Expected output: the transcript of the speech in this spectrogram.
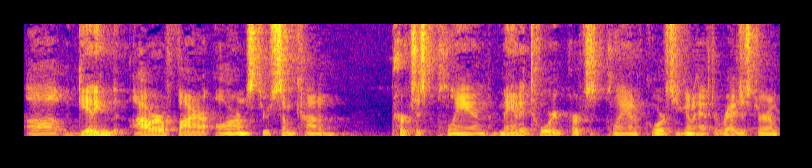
uh, getting our firearms through some kind of purchase plan, mandatory purchase plan. Of course, you're going to have to register them.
